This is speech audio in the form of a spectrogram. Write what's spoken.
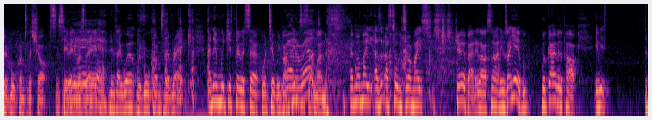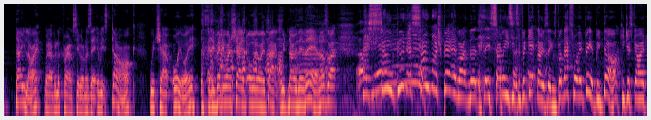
we'd walk onto the shops and see if anyone's there. And if they weren't, we'd walk onto the wreck. And then we'd just do a circle until we bump Round into and someone. And my mate, I was, I was talking to my mate Stu about it last night, and he was like, "Yeah, we'll, we'll go over the park. If it's the daylight, we'll have a look around and see if anyone was there. If it's dark, we'd shout oi oi, and if anyone shouted oi oi back, we'd know they're there." And I was like, oh, "That's so good. That's so much better. Like the, it's so easy to forget those things, but that's what it'd be. It'd be dark. You just go and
